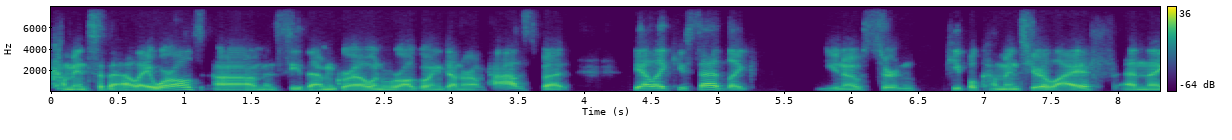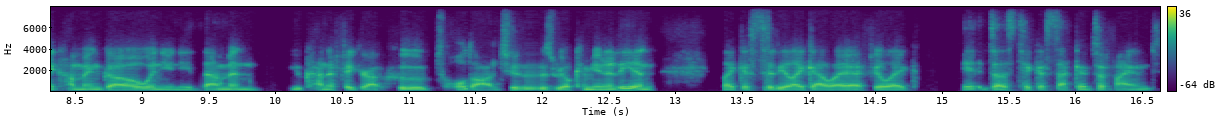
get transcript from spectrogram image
come into the LA world um, and see them grow, and we're all going down our own paths. But yeah, like you said, like you know, certain people come into your life and they come and go when you need them, and you kind of figure out who to hold on to, who's real community, and like a city like LA, I feel like it does take a second to find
